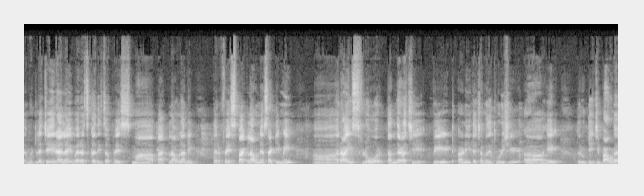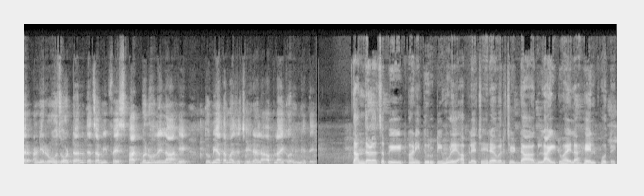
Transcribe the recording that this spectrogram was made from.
तर म्हटलं चेहऱ्यालाही बरंच कधीचं फेस मा पॅक लावला नाही. तर फेस पॅक लावण्यासाठी मी राईस फ्लोअर तांदळाची पीठ आणि त्याच्यामध्ये थोडीशी हे तुरटीची पावडर आणि रोज वॉटर त्याचा मी फेस पॅक बनवलेला आहे. तो मी आता माझ्या चेहऱ्याला अप्लाय करून घेते. तांदळाचं पीठ आणि तुरटीमुळे आपल्या चेहऱ्यावरचे डाग लाइट व्हायला हेल्प होते.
